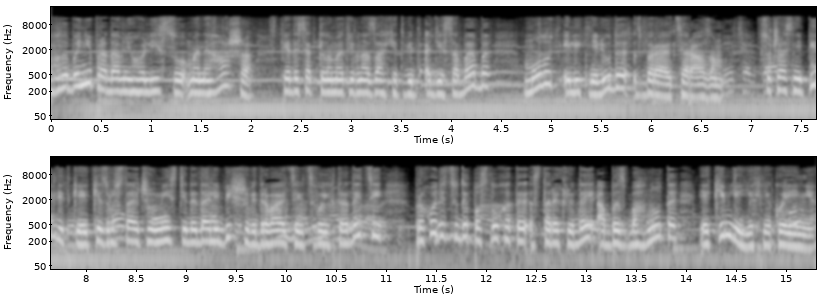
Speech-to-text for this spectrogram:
В глибині прадавнього лісу Менегаша, 50 кілометрів на захід від Адіс-Абеби, молодь і літні люди збираються разом. Сучасні підлітки, які зростаючи в місті дедалі більше відриваються від своїх традицій, приходять сюди послухати старих людей, аби збагнути, яким є їхнє коріння.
